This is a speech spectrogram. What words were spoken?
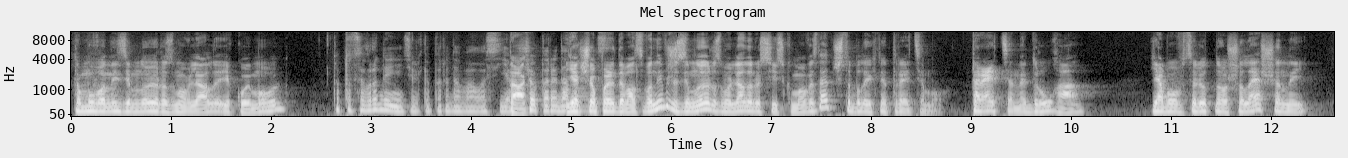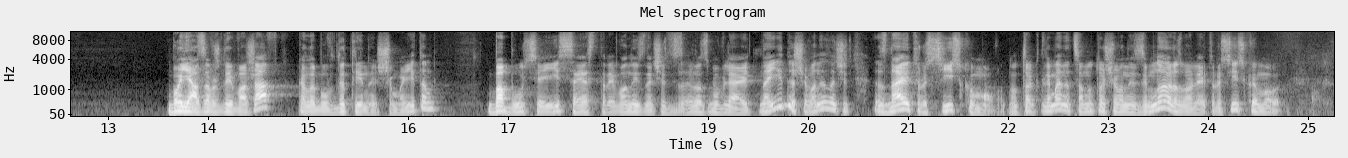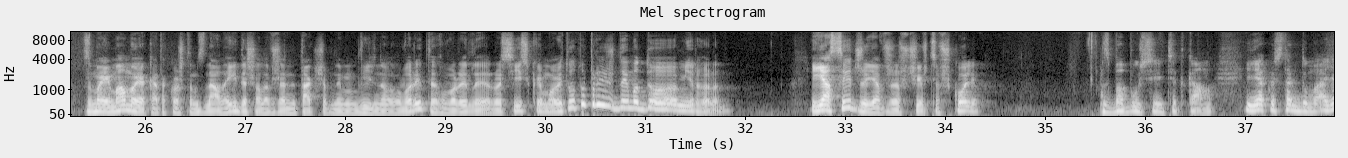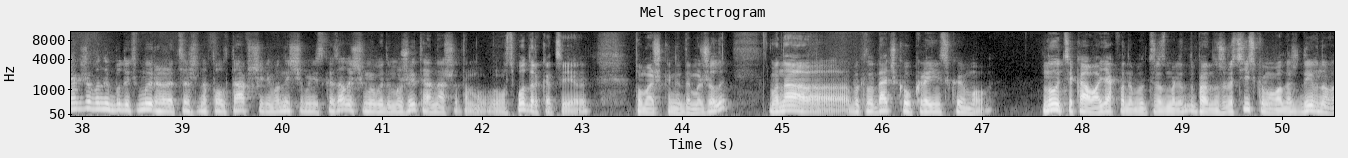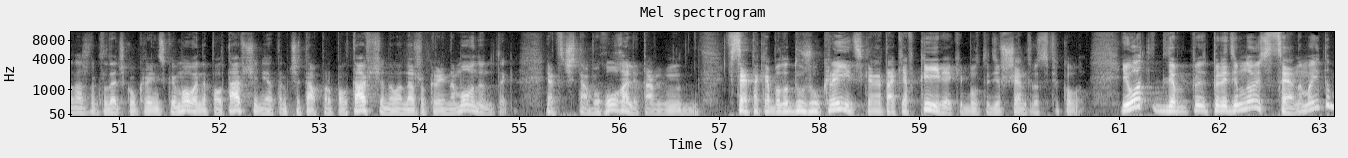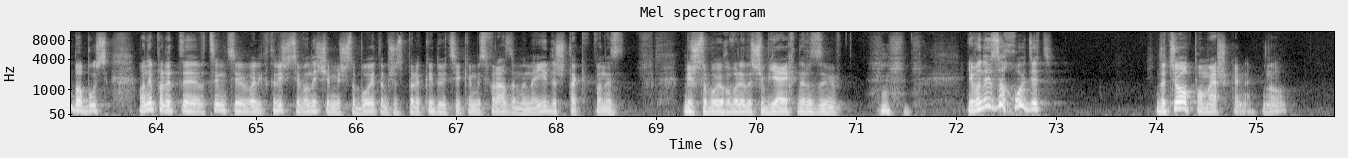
Тому вони зі мною розмовляли якою мовою? Тобто це в родині тільки передавалось, якщо так, передавалось. якщо передавалось. Вони вже зі мною розмовляли російською мовою. Ви знаєте, що це була їхня третя мова? Третя, не друга. Я був абсолютно ошелешений. Бо я завжди вважав, коли був дитиною, що мої там бабуся і сестри, вони, значить, розмовляють на їдиш, і вони, значить, знають російську мову. Ну так для мене це ну то, що вони зі мною розмовляють російською мовою. З моєю мамою, яка також там знала їдиш, але вже не так, щоб ним вільно говорити, говорили російською мовою. Тут ми приїжджаємо до Міргорода. І я сиджу, я вже вчився в школі з бабусею тітками. І якось так думаю, а як же вони будуть в Миргороді? Це ж на Полтавщині. Вони ще мені сказали, що ми будемо жити, а наша там господарка, це помешкання, де ми жили, вона е, викладачка української мови. Ну, цікаво, як вони будуть розмовляти? Ну, певно, ж російською мовою, але ж дивно, вона ж викладачка української мови на Полтавщині. Я там читав про Полтавщину, вона ж україномовна. Ну, так, я це читав у Гоголі, там ну, все таке було дуже українське, не так, як в Києві, який був тоді вщент русифікований. І от для, переді мною сцена, мої там бабусі, вони перед е, цим ці в електричці, вони ще між собою там щось перекидуються якимись фразами на їдиш, так як вони між собою говорили, щоб я їх не розумів. І вони заходять до цього помешкання, ну,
